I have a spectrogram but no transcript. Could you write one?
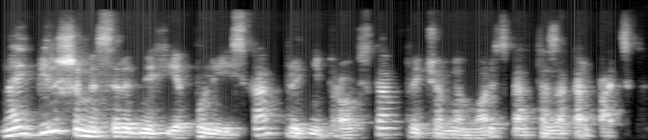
Найбільшими серед них є Поліська, Придніпровська, Причорноморська та Закарпатська.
